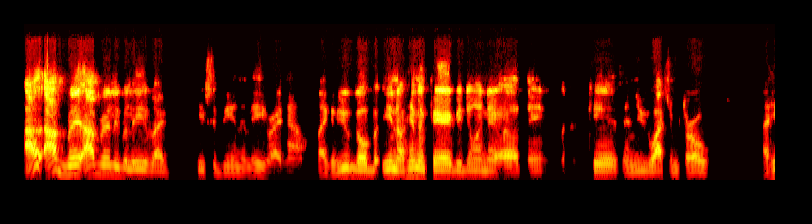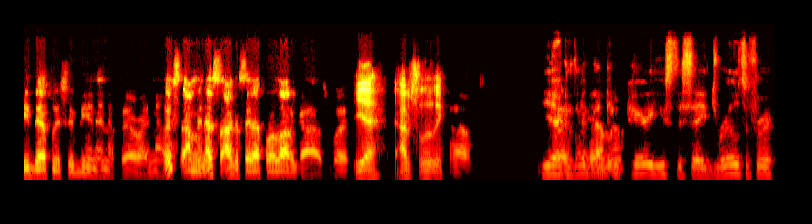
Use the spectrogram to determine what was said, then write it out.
I I, re- I really believe like he should be in the league right now. Like if you go, you know, him and Perry be doing their uh thing with the kids, and you watch him throw. Uh, he definitely should be in the NFL right now. It's, I mean, that's I could say that for a lot of guys, but Yeah, absolutely. uh, Yeah, because I, yeah, I think man. Perry used to say drills are for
